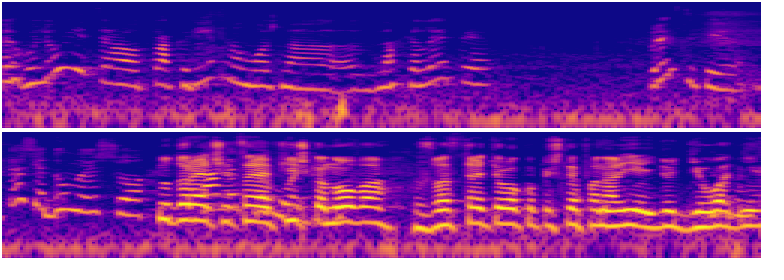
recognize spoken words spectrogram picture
регулюється, от так рівно можна е, нахилити. В принципі, теж я думаю, що Ну, до речі, це сьогодні. фішка нова. З 23 року пішли фонарі, йдуть діодні,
